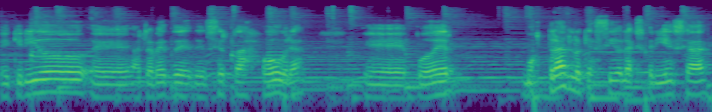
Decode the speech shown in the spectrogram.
he querido, eh, a través de, ciertas obras, eh, poder mostrar lo que ha sido la experiencia,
